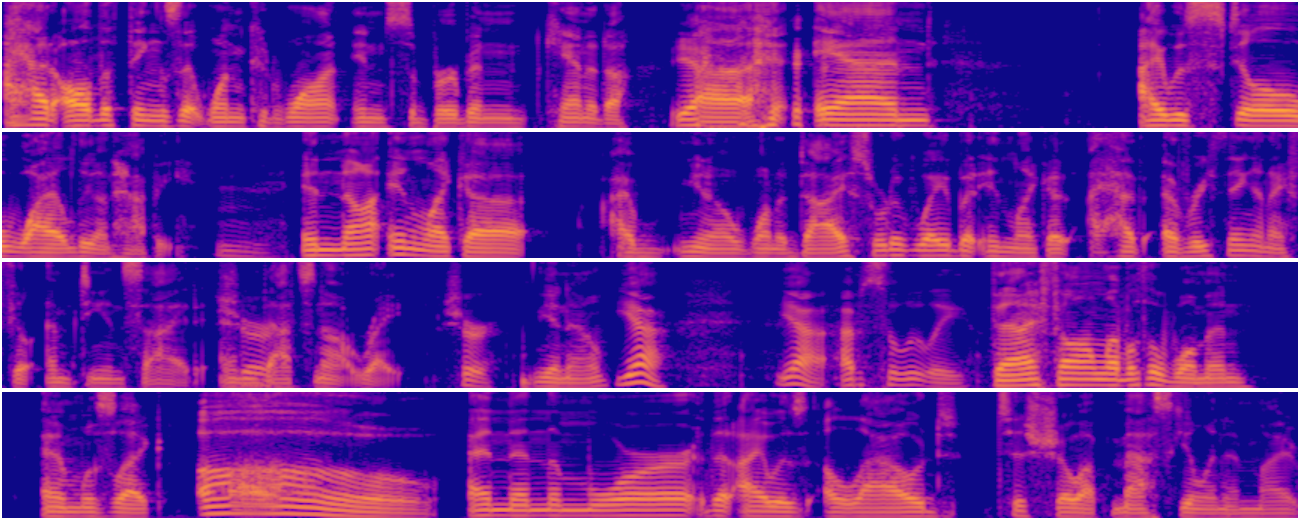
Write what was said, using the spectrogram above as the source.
I had all the things that one could want in suburban Canada. Yeah. Uh, and I was still wildly unhappy. Hmm. And not in like a I you know want to die sort of way, but in like a I have everything and I feel empty inside and Sure. that's not right, Sure. you know? Yeah. Yeah. Absolutely. Then I fell in love with a woman and was like, "Oh." And then the more that I was allowed to show up masculine in my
